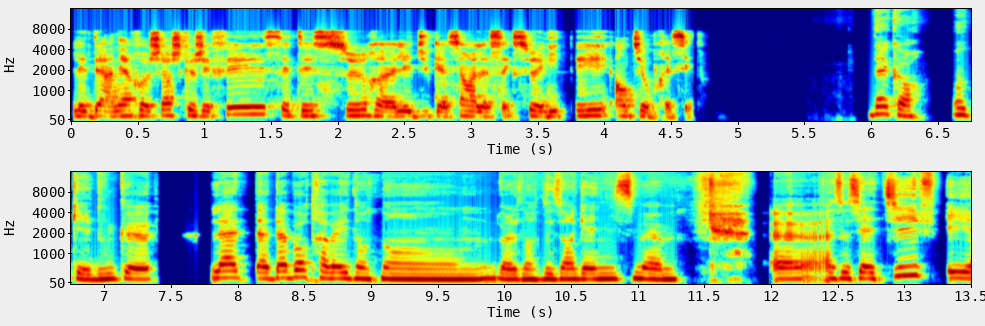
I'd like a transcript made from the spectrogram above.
les dernières recherches que j'ai faites, c'était sur euh, l'éducation à la sexualité anti-oppressive. D'accord. Ok. Donc euh, là, tu as d'abord travaillé dans, dans, dans, des organismes associatifs et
